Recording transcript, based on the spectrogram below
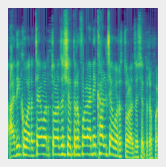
अधिक वरच्या वर्तुळाचं क्षेत्रफळ आणि खालच्या वर्तुळाचं क्षेत्रफळ.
